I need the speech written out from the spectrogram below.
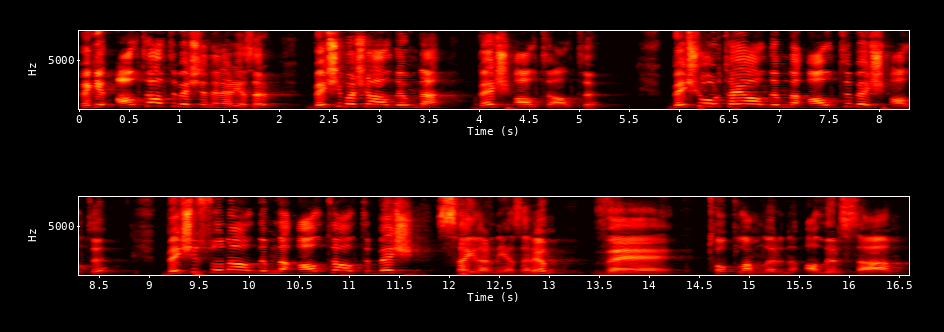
Peki 6 6 5 ile neler yazarım? 5'i başa aldığımda 5 6 6. 5'i ortaya aldığımda 6 5 6. 5'i sona aldığımda 6 6 5 sayılarını yazarım ve toplamlarını alırsam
